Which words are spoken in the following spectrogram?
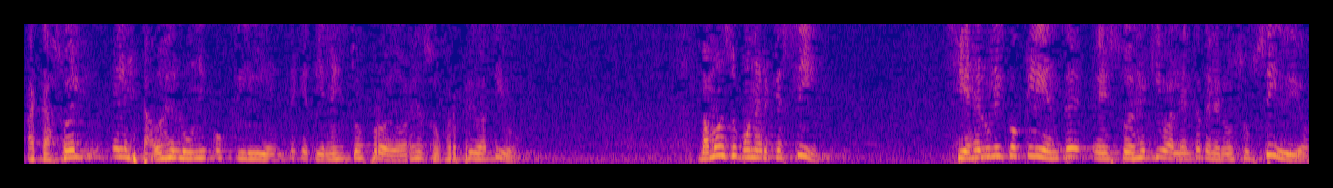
¿Acaso el, el, Estado es el único cliente que tiene estos proveedores de software privativo? Vamos a suponer que sí. Si es el único cliente, eso es equivalente a tener un subsidio.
